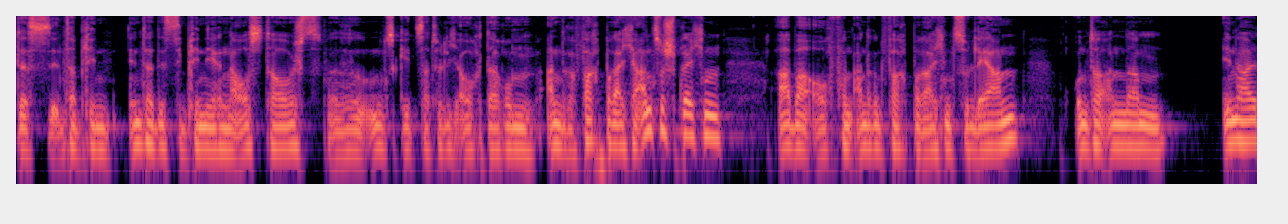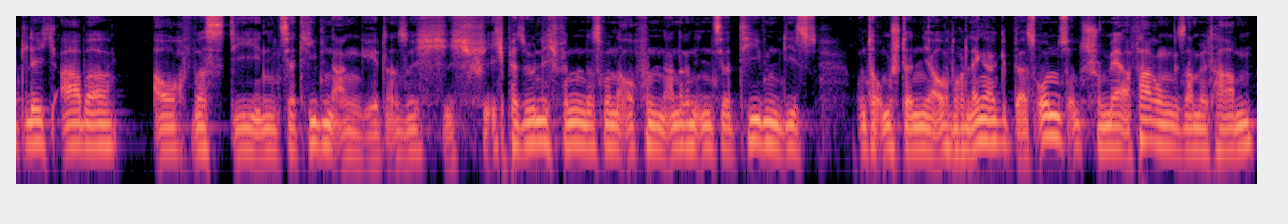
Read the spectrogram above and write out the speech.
des interdisziplinären Austauschs. Also uns geht es natürlich auch darum, andere Fachbereiche anzusprechen, aber auch von anderen Fachbereichen zu lernen unter anderem inhaltlich, aber auch was die Initiativen angeht. Also ich, ich, ich persönlich finde, dass man auch von anderen Initiativen, die es unter Umständen ja auch noch länger gibt als uns und schon mehr Erfahrungen gesammelt haben,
